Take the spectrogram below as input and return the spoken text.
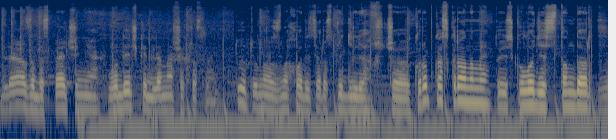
для забезпечення водички для наших рослин. Тут у нас знаходиться розподіляюча коробка з кранами, тобто колодязь стандарт з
